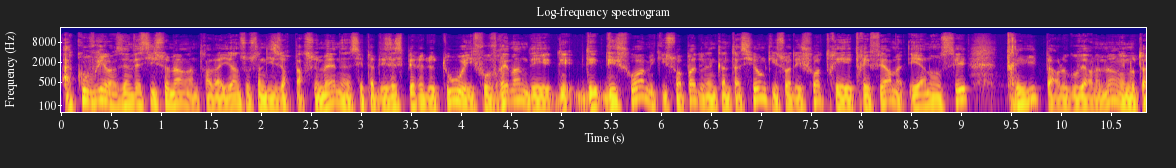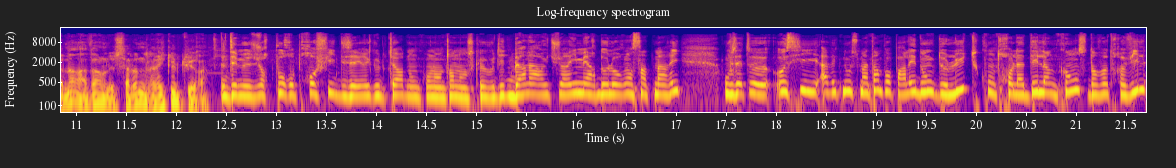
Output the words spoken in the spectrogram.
à couvrir leurs investissements en travaillant 70 heures par semaine, c'est à désespérer de tout. Et il faut vraiment des, des, des, des choix, mais qui soient pas de l'incantation, qui soient des choix très très fermes et annoncés très vite par le gouvernement et notamment avant le salon de l'agriculture. Des mesures pour au profit des agriculteurs, donc on l'entend dans ce que vous dites. Bernard Uturi, maire d'Oloron-Sainte-Marie, vous êtes euh, aussi avec nous ce matin pour parler donc de lutte contre la délinquance dans votre ville.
